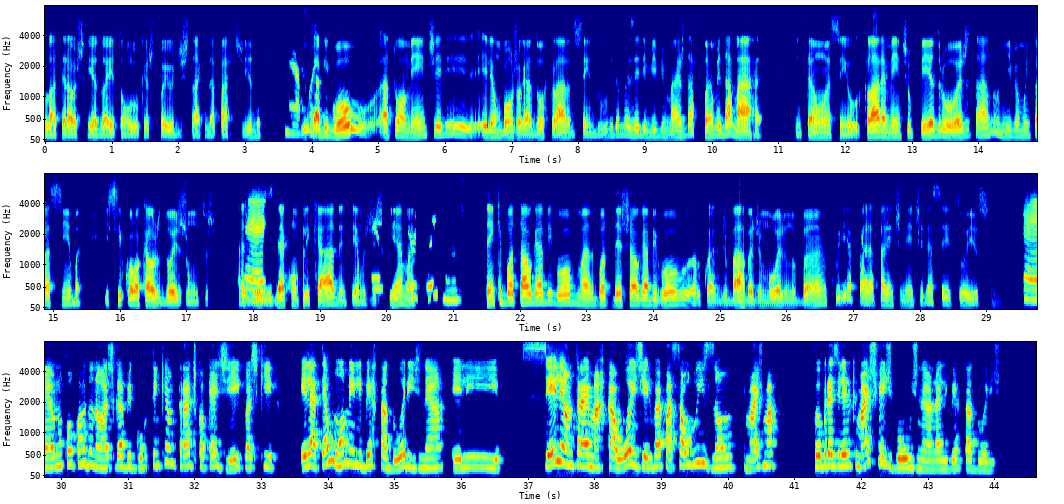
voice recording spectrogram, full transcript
O lateral esquerdo, Ayrton Lucas, foi o destaque da partida. É, e o Gabigol, atualmente, ele, ele é um bom jogador, claro, sem dúvida, mas ele vive mais da fama e da marra. Então, assim, o, claramente o Pedro hoje está no nível muito acima. E se colocar os dois juntos, às é. vezes é complicado em termos de é, esquema. Tem que botar o Gabigol, deixar o Gabigol de barba de molho no banco e aparentemente ele aceitou isso. É, eu não concordo, não. Acho que o Gabigol tem que entrar de qualquer jeito. Acho que ele é até um homem Libertadores, né? Ele, se ele entrar e marcar hoje, ele vai passar o Luizão, que mais mar... foi o brasileiro que mais fez gols, né, na Libertadores.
